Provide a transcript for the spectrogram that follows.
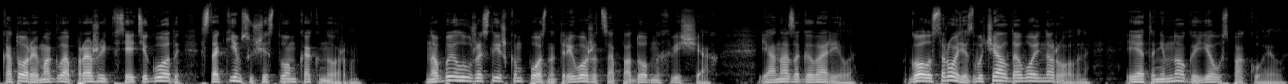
которая могла прожить все эти годы с таким существом, как Норман. Но было уже слишком поздно тревожиться о подобных вещах, и она заговорила. Голос Рози звучал довольно ровно, и это немного ее успокоило.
